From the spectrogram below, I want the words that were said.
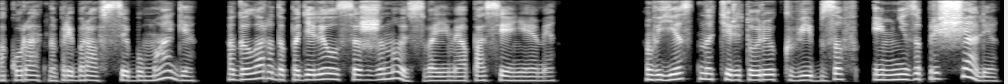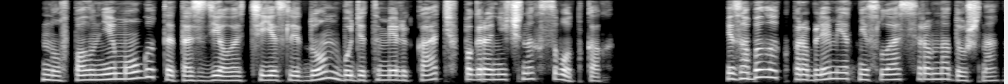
Аккуратно прибрав все бумаги, Аделардо поделился с женой своими опасениями. Въезд на территорию квибзов им не запрещали, но вполне могут это сделать, если Дон будет мелькать в пограничных сводках. Изабелла к проблеме отнеслась равнодушно.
